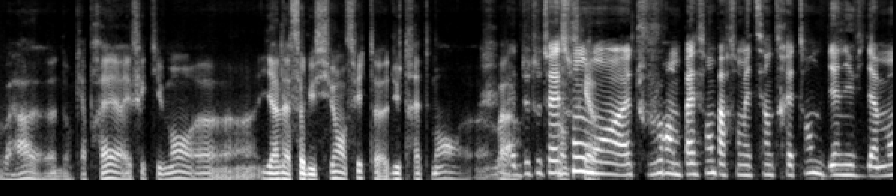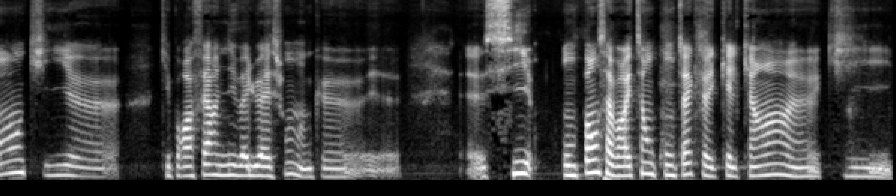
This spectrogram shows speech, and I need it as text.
voilà, euh, donc après, effectivement, il y a la solution ensuite du traitement. Bah, de toute façon, toujours en passant par son médecin traitant, bien évidemment, qui, qui pourra faire une évaluation. Donc, si on pense avoir été en contact avec quelqu'un euh, qui,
